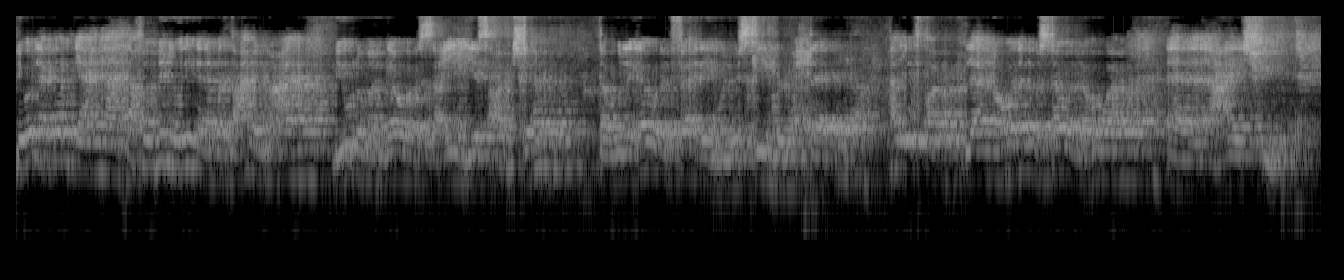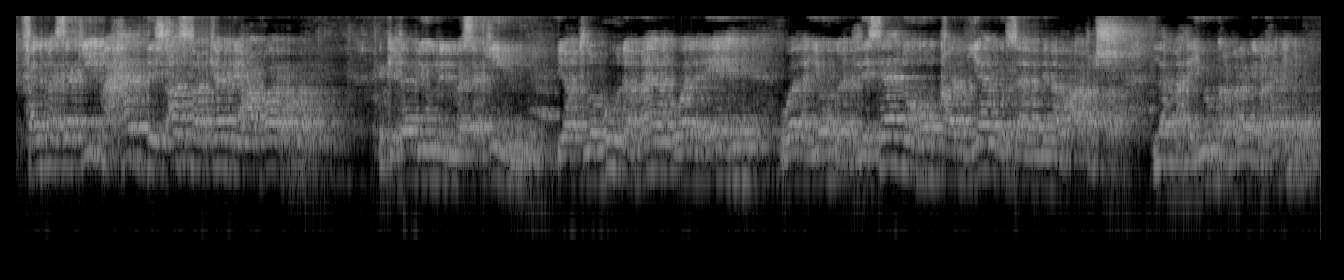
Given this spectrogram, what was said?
يقول لك ده يعني هتاخد منه إيه لما تتعامل معاه؟ بيقولوا من جور السعيد يسعد مش كده؟ طب واللي جور الفقري والمسكين والمحتاج هيفقر لأن هو ده المستوى اللي هو آه عايش فيه. فالمساكين ما حدش أصلا كان بيعبرهم. الكتاب بيقول المساكين يطلبون ماء ولا إيه؟ ولا يوجد، لسانهم قد يبس من العطش. لما أيوب كان راجل غني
